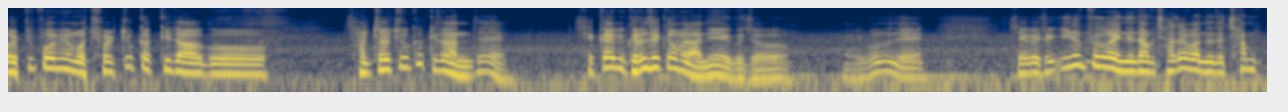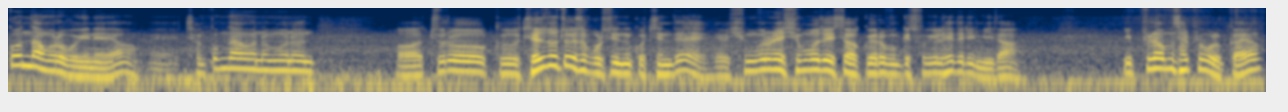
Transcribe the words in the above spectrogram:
얼핏 보면 뭐 철쭉 같기도 하고 산철쭉 같기도 한데 색감이 그런 색감은 아니에요, 그죠? 예, 이거는 예, 제가 저 이름표가 있는데 한번 찾아봤는데 참꽃나무로 보이네요. 예, 참꽃나무는 어, 주로 그 제주도 쪽에서 볼 수 있는 꽃인데 예, 식물원에 심어져 있어 갖고 여러분께 소개를 해드립니다. 잎을 한번 살펴볼까요?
